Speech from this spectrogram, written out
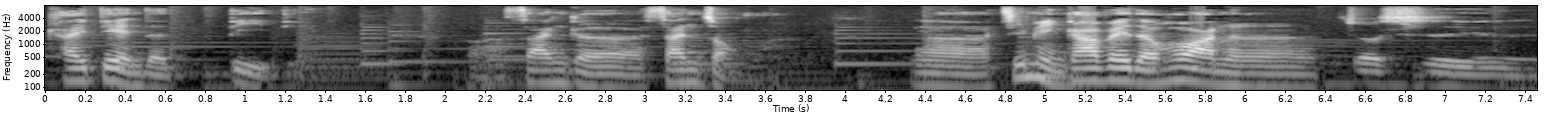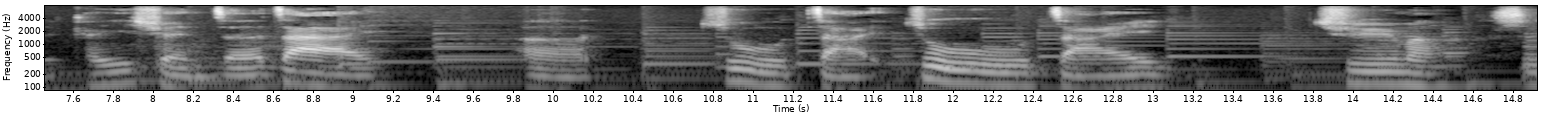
开店的地点啊，三个三种。那精品咖啡的话呢，就是可以选择在呃住宅住宅区吗？是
